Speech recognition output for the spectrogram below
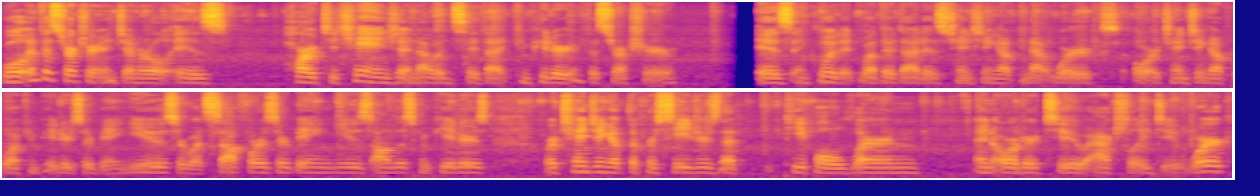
Well, infrastructure in general is hard to change, and I would say that computer infrastructure is included, whether that is changing up networks or changing up what computers are being used or what softwares are being used on those computers or changing up the procedures that people learn in order to actually do work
